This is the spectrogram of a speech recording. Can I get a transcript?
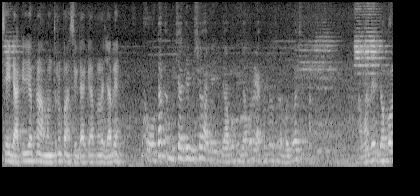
সেই ডাকে যদি আপনারা আমন্ত্রণ পান সেই ডাকে আপনারা যাবেন? না ওটা তো বিচার্যের বিষয় আমি যাব কি যাব না এখন তো সেটা বলতে পারছি না। আমাদের যখন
